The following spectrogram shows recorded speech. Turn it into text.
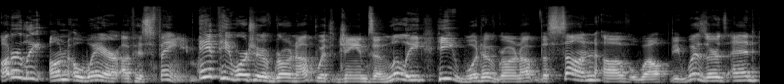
utterly unaware of his fame. If he were to have grown up with James and Lily, he would have grown up the son of wealthy wizards and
